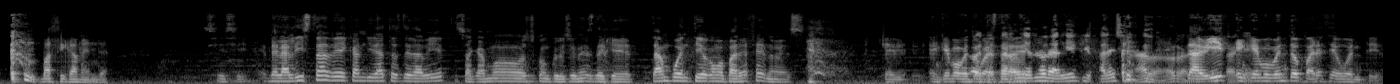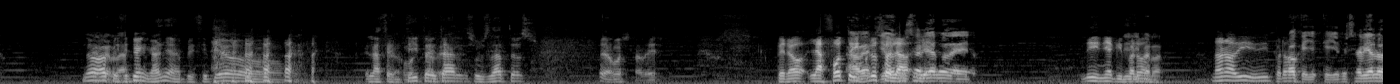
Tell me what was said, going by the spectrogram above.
básicamente. Sí, sí. De la lista de candidatos de David sacamos conclusiones de que tan buen tío como parece no es. ¿Qué- ¿En qué momento parece estás riendo de alguien que está lesionado, ¿no? Realmente, David, ¿en qué momento parece buen tío? No, Es al verdad. principio engaña, al principio el acentito y tal, sus datos. Vamos a ver. Pero la foto A ver, incluso yo la... no sabía lo de... Di, Iñaki, Di, di, perdón. No, no, di, di, perdón. No, que, yo, que yo no sabía lo,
